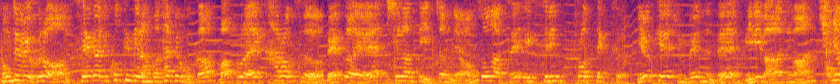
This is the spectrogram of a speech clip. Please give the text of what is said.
동티뷰 그럼 세 가지 코팅제를 한번 살펴볼까? 마프라의 카럭스, 맥과이어 실란트 2.0, 소낙스의 익스트림 프로텍트 이렇게 준비했는데 미리 말하지만 전혀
